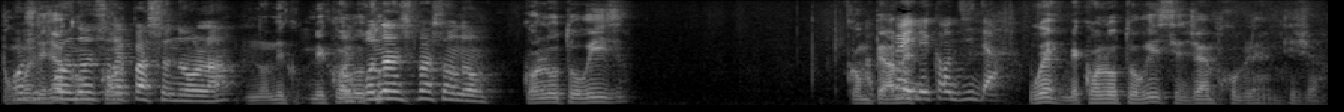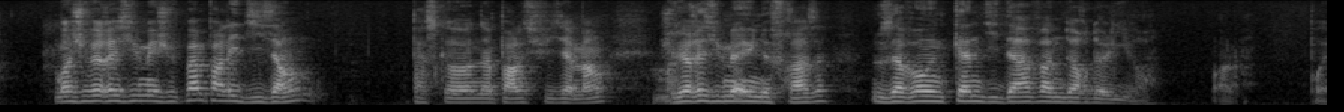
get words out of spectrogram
Pour moi, moi, je ne prononcerai pas ce nom-là. Non, mais, mais On qu'on ne prononce pas son nom. qu'on l'autorise, qu'on permette. il est candidat. Ouais, mais qu'on l'autorise, c'est déjà un problème déjà. Moi, je vais résumer, je ne vais pas en parler 10 ans, parce qu'on en parle suffisamment. Je vais résumer à une phrase. Nous avons un candidat vendeur de livres. Voilà, point.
